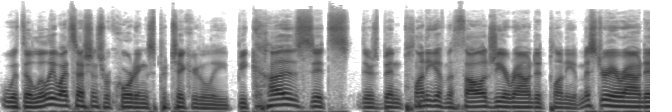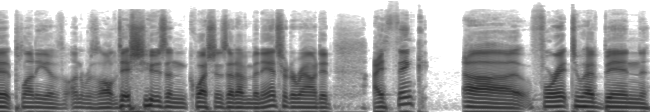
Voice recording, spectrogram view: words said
with the Lillywhite Sessions recordings particularly because it's there's been plenty of mythology around it, plenty of mystery around it, plenty of unresolved issues and questions that haven't been answered around it. I think uh, for it to have been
